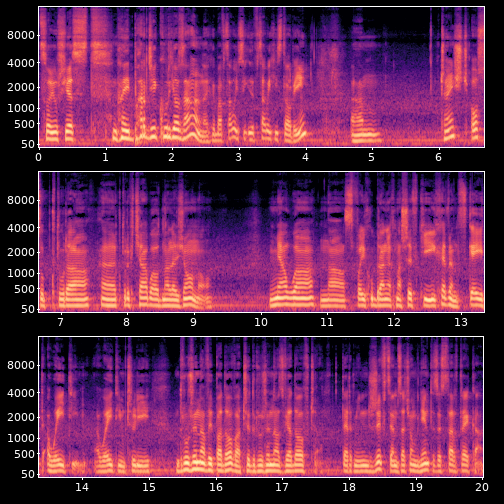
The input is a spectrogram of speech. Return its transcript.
co już jest najbardziej kuriozalne chyba w całej, w całej historii, um, część osób, która, e, których ciała odnaleziono miała na swoich ubraniach naszywki Heaven's Gate Away Team. Away Team, czyli drużyna wypadowa czy drużyna zwiadowcza. Termin żywcem zaciągnięty ze Star Treka.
